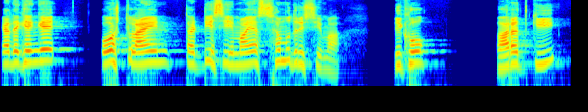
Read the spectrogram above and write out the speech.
क्या देखेंगे? कोस्ट लाइन तटीय सीमा या समुद्री सीमा। लिखो भारत की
